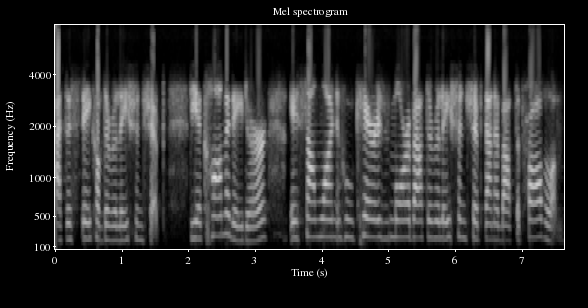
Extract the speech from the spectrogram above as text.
at the stake of the relationship. The accommodator is someone who cares more about the relationship than about the problem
